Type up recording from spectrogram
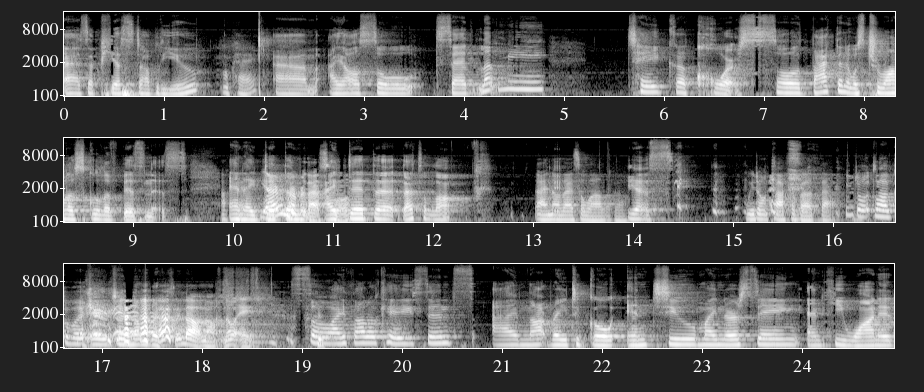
as a PSW, Okay. um, I also said, let me take a course. So back then it was Toronto School of Business, and I did. Yeah, I remember the, that school. I did the. That's a long. I know that's a while ago. Yes. We don't talk about that. we don't talk about age and numbers. no, no, no age. So I thought, okay, since I'm not ready to go into my nursing, and he wanted,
